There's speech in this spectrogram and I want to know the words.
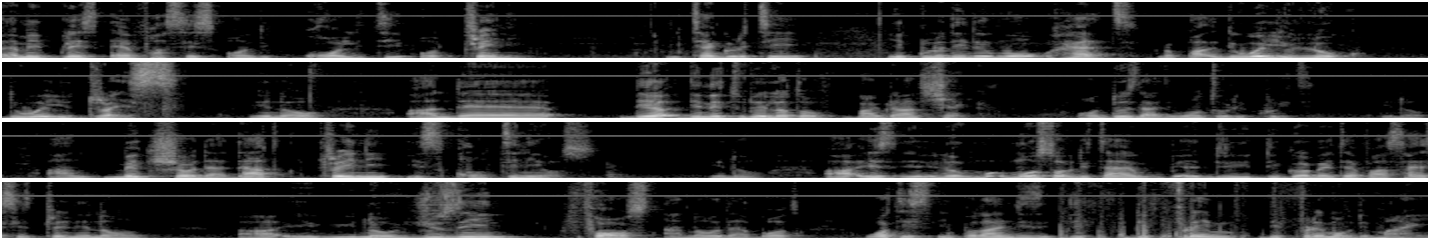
I mean, place emphasis on the quality of training, integrity, including even health, your, the way you look, the way you dress, you know, and uh, they, they need to do a lot of background check on those that they want to recruit, you know, and make sure that that training is continuous, you know. uh, is you know most of the time uh, the, the government emphasizes training on uh, you know using force and all that but what is important is the, the frame the frame of the mind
